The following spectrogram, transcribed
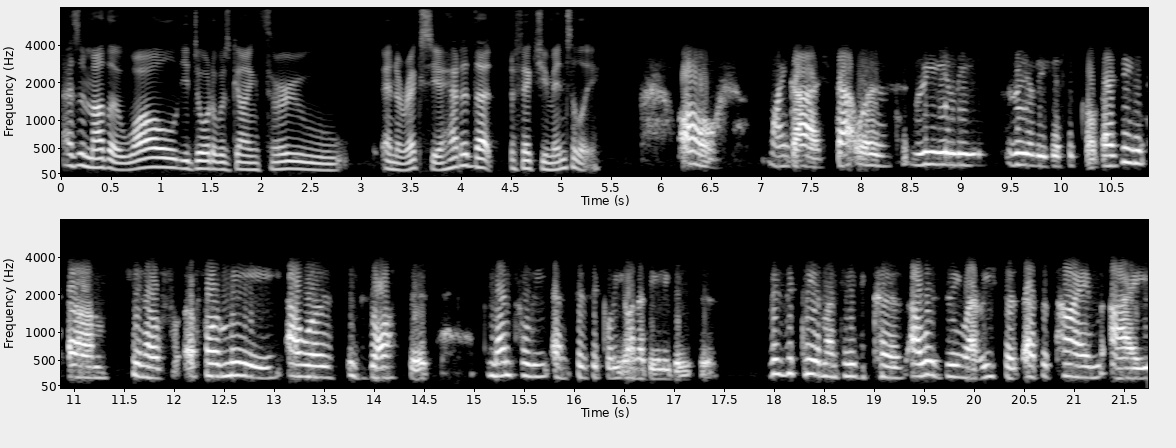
As a mother, while your daughter was going through anorexia, how did that affect you mentally? Oh my gosh, that was really, really difficult. I think, um, you know, f- for me, I was exhausted mentally and physically on a daily basis physically and mentally because I was doing my research. At the time, I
